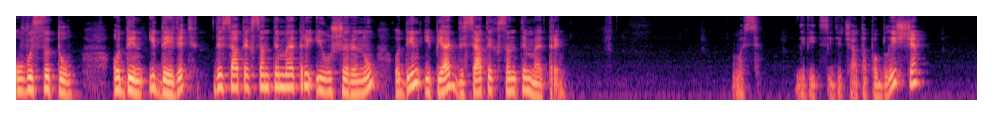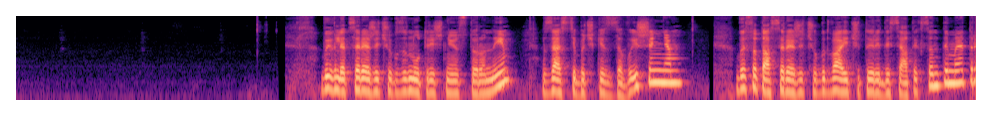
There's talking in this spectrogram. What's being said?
у висоту 1,9 см і у ширину 1,5 см. Ось, дивіться, дівчата, поближче. Вигляд сережечок з внутрішньої сторони, застібочки з завишенням, висота сережечок 2,4 см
